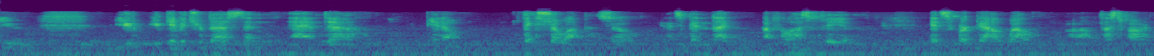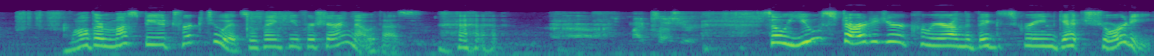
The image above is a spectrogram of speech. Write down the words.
You you you give it your best, and and uh, you know things show up. So it's been that a philosophy, and it's worked out well uh, thus far. Well, there must be a trick to it. So thank you for sharing that with us. Uh, my pleasure. so you started your career on the big screen Get Shorty.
